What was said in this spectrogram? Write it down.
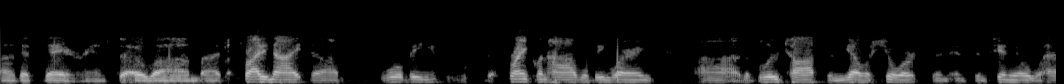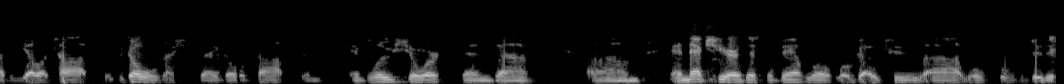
uh, that's there. And so um, uh, Friday night uh, we'll be Franklin High will be wearing uh, the blue tops and yellow shorts, and, and, Centennial will have the yellow the gold, I should say, gold tops and, and blue shorts. And um, and next year this event will will go to we'll, we'll do this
